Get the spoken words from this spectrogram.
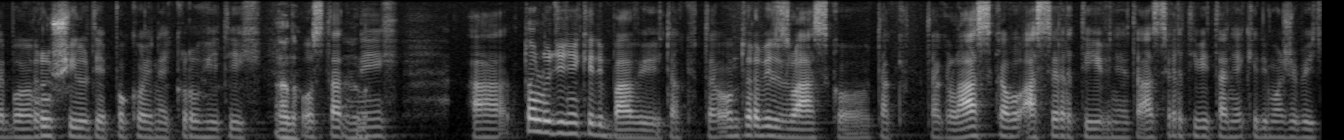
lebo rušil tie pokojné kruhy tých ano, ostatných. Ano. A to ľudí niekedy baví. Tak, tak on to robil s láskou, tak, tak láskavo, asertívne. Tá asertivita niekedy môže byť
